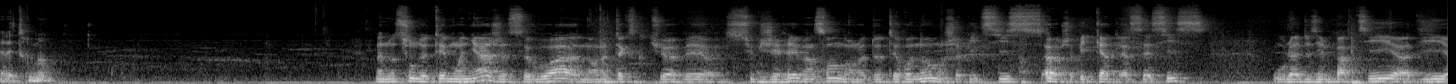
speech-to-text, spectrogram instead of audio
à l'être humain. La notion de témoignage se voit dans le texte que tu avais euh, suggéré, Vincent, dans le Deutéronome au chapitre, 6, euh, chapitre 4, verset 6, où la deuxième partie dit,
